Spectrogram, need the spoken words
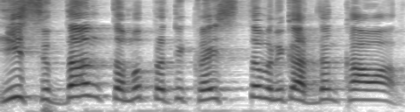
ఈ సిద్ధాంతము ప్రతి క్రైస్తవునికి అర్థం కావాలి.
